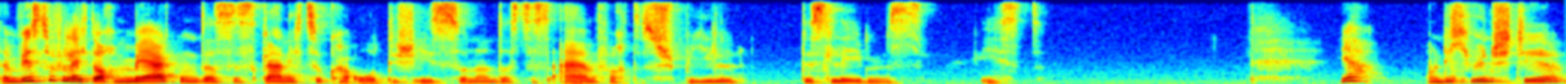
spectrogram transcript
dann wirst du vielleicht auch merken, dass es gar nicht so chaotisch ist, sondern dass das einfach das Spiel des Lebens ist. Ja, und ich wünsche dir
